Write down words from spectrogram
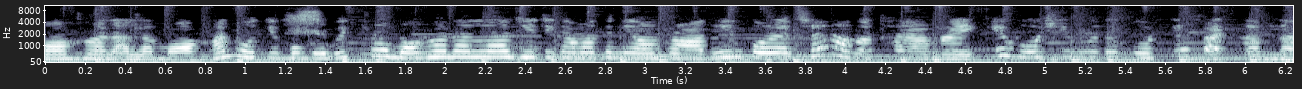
মহান আল্লাহ মহান অতীব পবিত্র মহান আল্লাহ যেটিকে আমাদের নিয়ন্ত্রণাধীন করেছেন অন্যথায় আমরা একে বশীভূত করতে পারতাম না।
